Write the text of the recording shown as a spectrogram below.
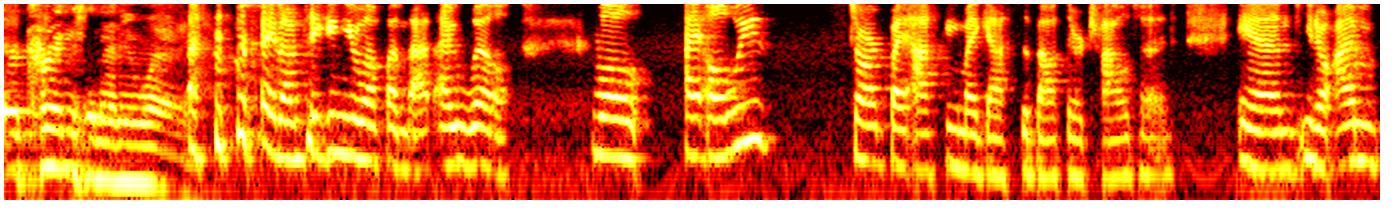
Or, or cringe in any way. right, I'm taking you up on that. I will. Well, I always start by asking my guests about their childhood. And, you know, I'm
